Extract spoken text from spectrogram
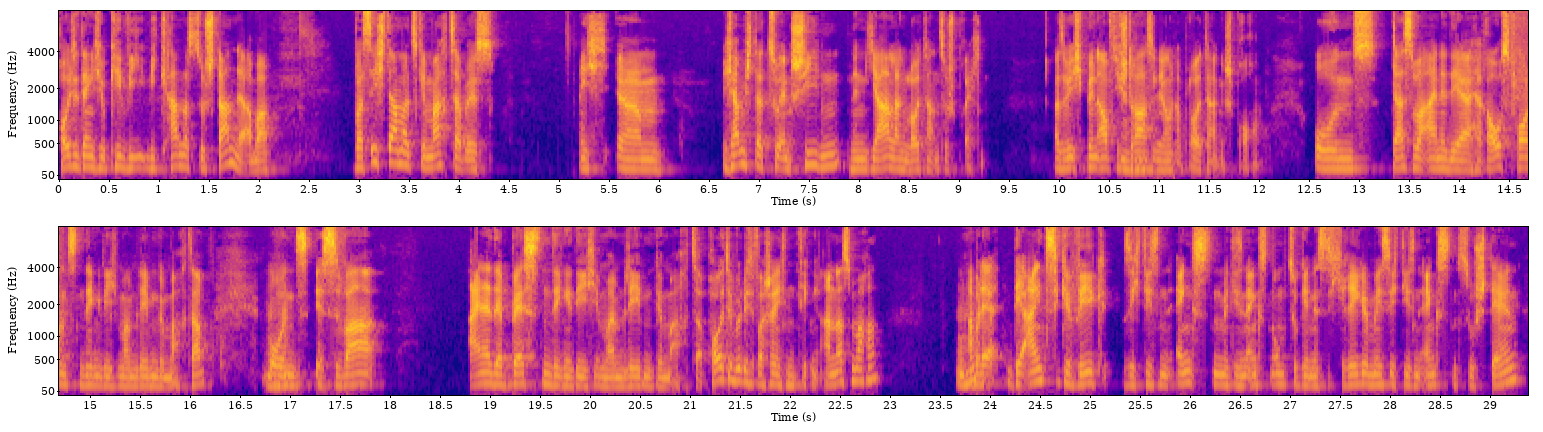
Heute denke ich, okay, wie, wie kam das zustande? Aber was ich damals gemacht habe, ist, ich, ähm, ich habe mich dazu entschieden, ein Jahr lang Leute anzusprechen. Also ich bin auf die mhm. Straße gegangen und habe Leute angesprochen. Und das war eine der herausforderndsten Dinge, die ich in meinem Leben gemacht habe. Mhm. Und es war einer der besten Dinge, die ich in meinem Leben gemacht habe. Heute würde ich es wahrscheinlich einen Ticken anders machen. Mhm. Aber der, der einzige Weg, sich diesen Ängsten, mit diesen Ängsten umzugehen, ist, sich regelmäßig diesen Ängsten zu stellen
